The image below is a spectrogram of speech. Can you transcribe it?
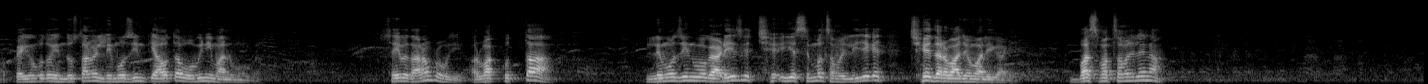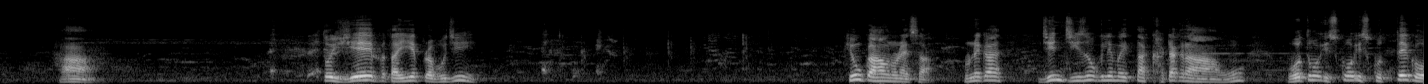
और कईयों को तो हिंदुस्तान में लिमोजीन क्या होता है वो भी नहीं मालूम होगा। सही बता रहा हूँ प्रभु जी? और वहाँ कुत्ता लिमोजीन वो गाड़ी इसके छः, ये सिंबल समझ लीजिए कि छः दरवाजों वाली गाड़ी बस मत समझ लेना। हाँ। तो ये बताइए प्रभु जी, क्यों कहा उन्होंने ऐसा? उन्होंने कहा, जिन चीज़ों के लिए मैं इतना खटक रहा हूँ, वो तो इसको, इस कुत्ते को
